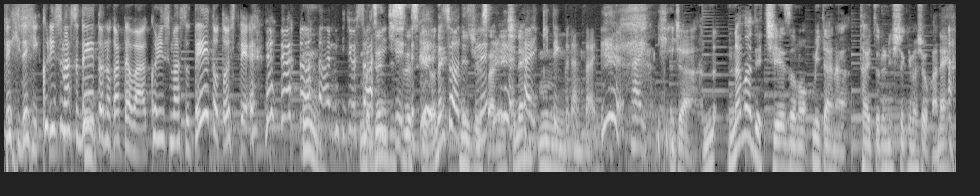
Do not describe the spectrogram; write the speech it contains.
ぜひぜひクリスマスデートの方はクリスマスデートとして、うん 23日、まあ前日ですけどね。そうですね23日ね。はい、来てくだうんさい。はい。じゃあ、な生で知恵園みたいなタイトルにしときましょうかね。あ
